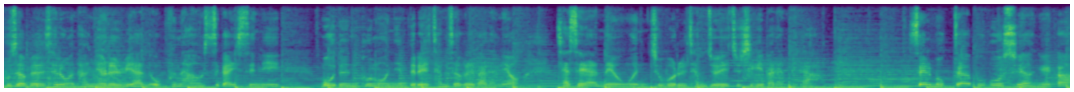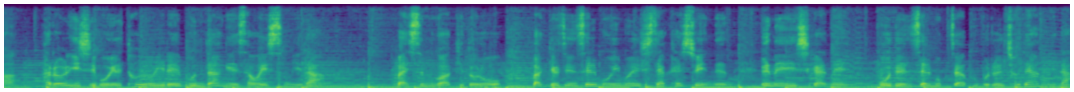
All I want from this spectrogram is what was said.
부서별 새로운 학년을 위한 오픈하우스가 있으니 모든 부모님들의 참석을 바라며 자세한 내용은 주보를 참조해 주시기 바랍니다. 셀목자 부부 수양회가 8월 25일 토요일에 본당에서 있습니다. 말씀과 기도로 맡겨진 셀 모임을 시작할 수 있는 은혜의 시간에 모든 셀목자 부부를 초대합니다.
